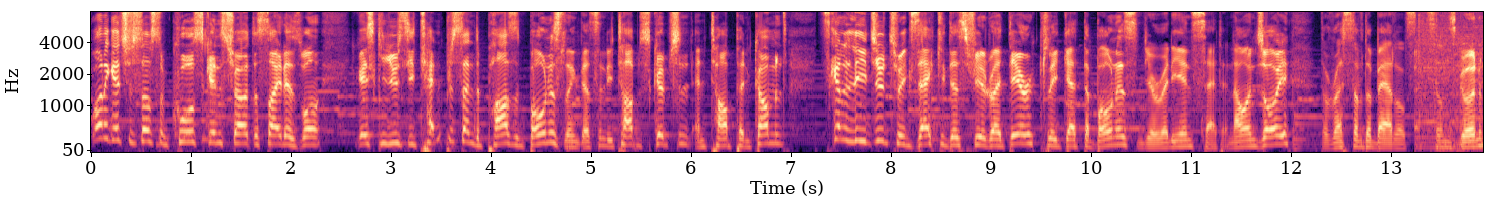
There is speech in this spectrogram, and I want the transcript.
want to get yourself some cool skins throughout the site as well, you guys can use the 10% deposit bonus link that's in the top description and top pinned comment. It's gonna lead you to exactly this field right there. Click get the bonus and you're ready and set. And now enjoy the rest of the battles. Sounds good.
